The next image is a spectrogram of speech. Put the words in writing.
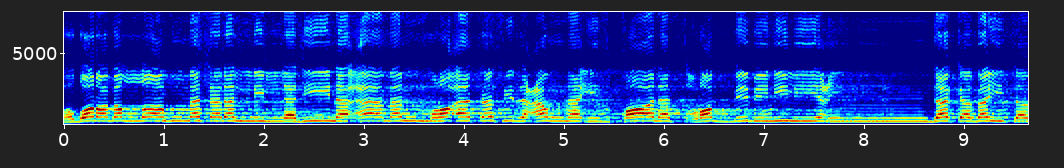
وضرب الله مثلا للذين آمنوا امرأة فرعون إذ قالت رب ابن لي عندك بيتا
